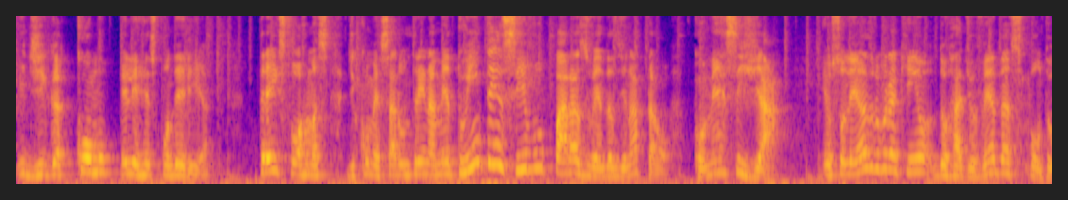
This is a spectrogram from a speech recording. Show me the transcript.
e diga como ele responderia. Três formas de começar um treinamento intensivo para as vendas de Natal. Comece já! Eu sou Leandro Branquinho do radiovendas.com.br.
